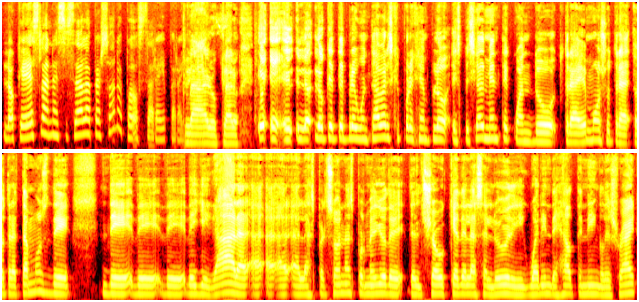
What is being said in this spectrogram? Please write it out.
lo que es la necesidad de la persona pueda estar ahí para Claro, claro. Eh, lo, lo, que te preguntaba es que, por ejemplo, especialmente cuando traemos o, o tratamos de, de, de, de llegar a, a a, las personas por medio de, del show que de la salud y What in the Health in English, right?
